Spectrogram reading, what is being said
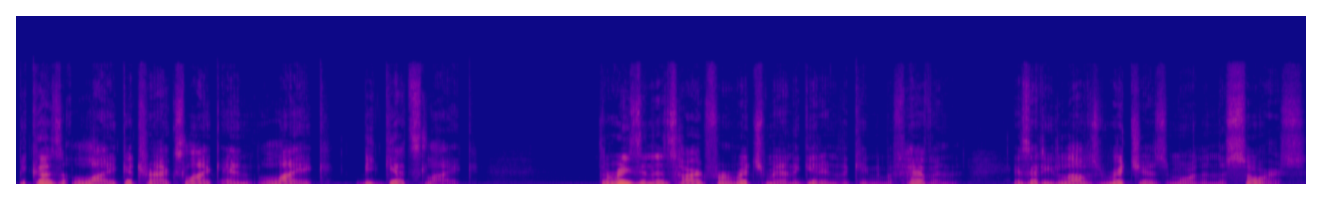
Because like attracts like, and like begets like. The reason it is hard for a rich man to get into the kingdom of heaven is that he loves riches more than the source.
